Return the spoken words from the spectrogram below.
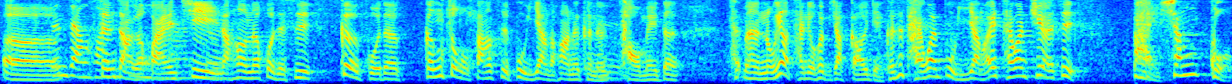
呃，生长生长的环境，然后呢，或者是各国的耕种方式不一样的话呢，可能草莓的残呃农药残留会比较高一点。可是台湾不一样，哎，台湾居然是百香果。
